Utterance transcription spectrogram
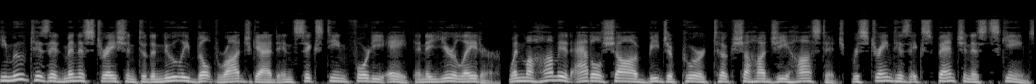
He moved his administration to the newly built Rajgad in 1648 and a year later, when Muhammad Adil Shah of Bijapur took Shahaji hostage, restrained his expansionist schemes.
